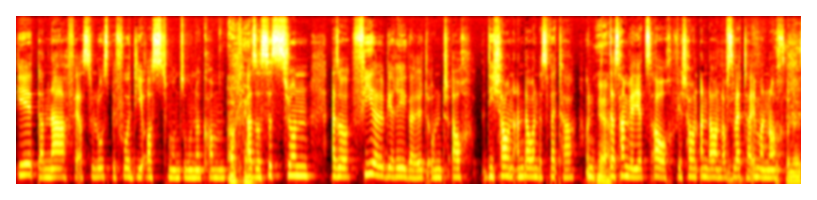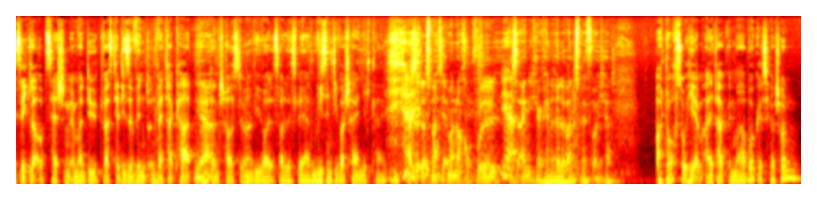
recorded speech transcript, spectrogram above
geht, danach fährst du los, bevor die Ostmonsune kommen. Okay. Also es ist schon also viel geregelt und auch die schauen andauernd das Wetter. Und Ja. das haben wir jetzt auch. Wir schauen andauernd aufs Wetter immer noch. so eine Segler-Obsession immer, die, du hast ja diese Wind- und Wetterkarten Ja. und dann schaust du immer, wie soll es werden, wie sind die Wahrscheinlichkeiten. Also das macht ihr immer noch, obwohl Ja. es eigentlich gar keine Relevanz mehr für euch hat. Oh doch, so hier im Alltag in Marburg ist ja schon,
